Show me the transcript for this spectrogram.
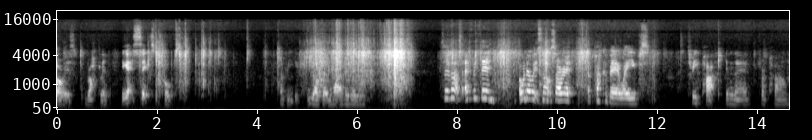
sorry it's rattling. You get six tubs of yogurt and whatever's in them. So that's everything. Oh no it's not sorry. A pack of airwaves. Three pack in there for a pound.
